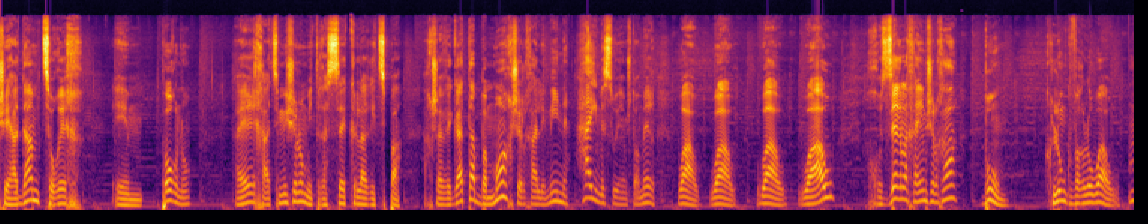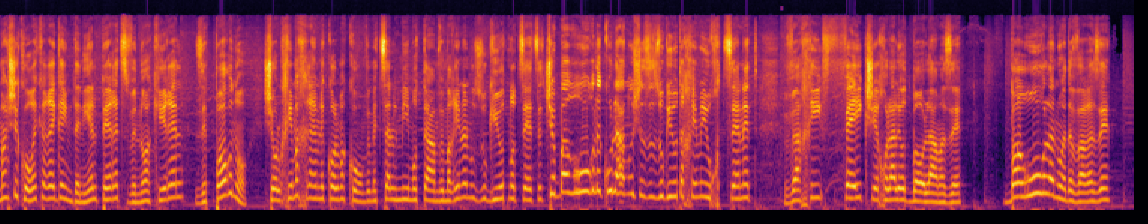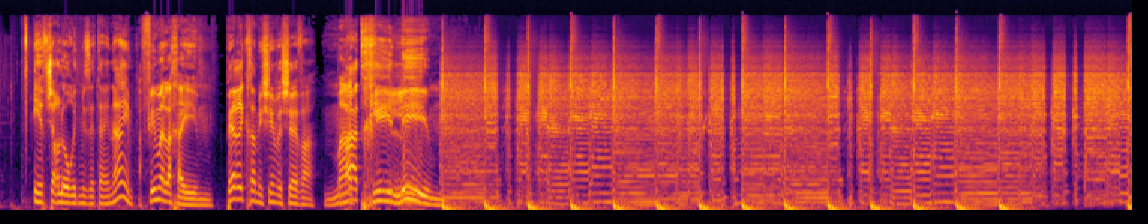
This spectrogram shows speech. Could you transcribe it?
כשאדם צורך אמ, פורנו, הערך העצמי שלו מתרסק לרצפה. עכשיו, הגעת במוח שלך למין היי מסוים, שאתה אומר, וואו, וואו, וואו, וואו, חוזר לחיים שלך, בום, כלום כבר לא וואו. מה שקורה כרגע עם דניאל פרץ ונועה קירל זה פורנו, שהולכים אחריהם לכל מקום ומצלמים אותם ומראים לנו זוגיות נוצצת, שברור לכולנו שזו זוגיות הכי מיוחצנת והכי פייק שיכולה להיות בעולם הזה. ברור לנו הדבר הזה. אי אפשר להוריד מזה את העיניים. עפים על החיים, פרק 57. מתחילים!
